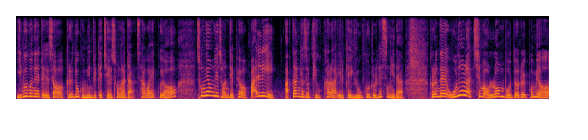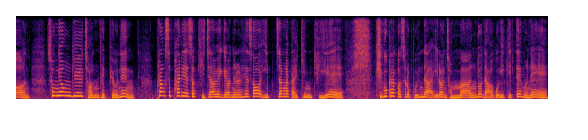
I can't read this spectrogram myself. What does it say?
이 부분에 대해서 그래도 국민들께 죄송하다 사과했고요. 송영길 전 대표 빨리 앞당겨서 귀국하라 이렇게 요구를 했습니다. 그런데 오늘 아침 언론 보도를 보면 송영길 전 대표는 프랑스 파리에서 기자회견을 해서 입장을 밝힌 뒤에 귀국할 것으로 보인다 이런 전망도 나오고 있기 때문에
